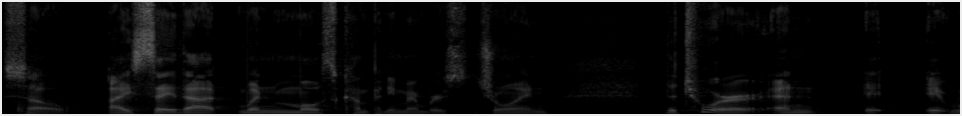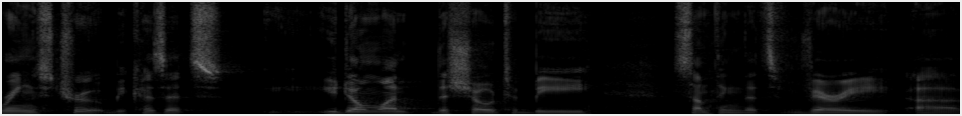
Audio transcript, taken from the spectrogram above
So I say that when most company members join the tour, and it, it rings true because it's you don't want the show to be something that's very uh,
